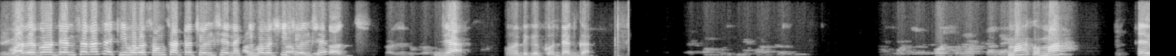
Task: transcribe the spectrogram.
ঠিক ওদের কোনো টেনশন আছে? কীভাবে সংসারটা চলছে না কীভাবে কি চলছে। যা কোনো দিকে দেখ গা। মা গো মা এই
